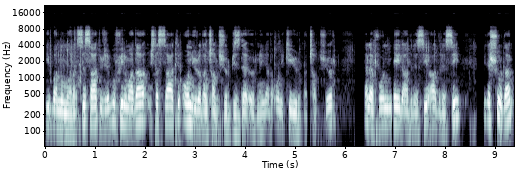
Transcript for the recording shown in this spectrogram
IBAN numarası, saat ücreti. Bu firmada işte saati 10 Euro'dan çalışıyor bizde örneğin ya da 12 Euro'dan çalışıyor. Telefon, mail adresi, adresi. Bir de şuradan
